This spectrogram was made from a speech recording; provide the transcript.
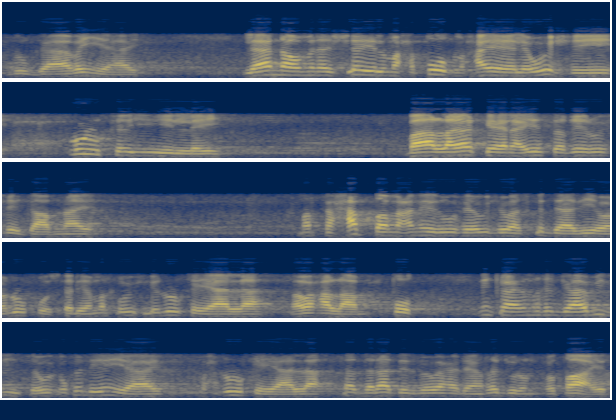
hadduu gaaban yahay. Liannahu min ashay almaxtuud maxaa yeelay wixii dhulka yiilay baa laga keenay iyo saqiir wixii gaabnaay marka xata macnaheedu wuxuu wixii waa iska daadiyay waa dhulku iska dhigay marka wixii dhulka yaalla baa waxaa lahaa maxtuud. Ninkaan marka gaabidiisa wuxuu ka dhigan yahay wax dhulka yaalla saas daraaddeed ba waxay dhaheen rajulun xutaa-id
